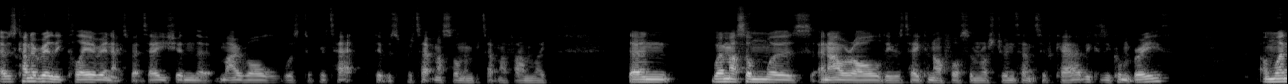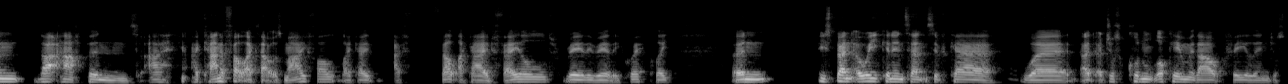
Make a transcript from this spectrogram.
I was kind of really clear in expectation that my role was to protect. It was to protect my son and protect my family. Then when my son was an hour old, he was taken off us and rushed to intensive care because he couldn't breathe. And when that happened, I, I kind of felt like that was my fault. Like I, I felt like I had failed really, really quickly. And he spent a week in intensive care where I, I just couldn't look in without feeling just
